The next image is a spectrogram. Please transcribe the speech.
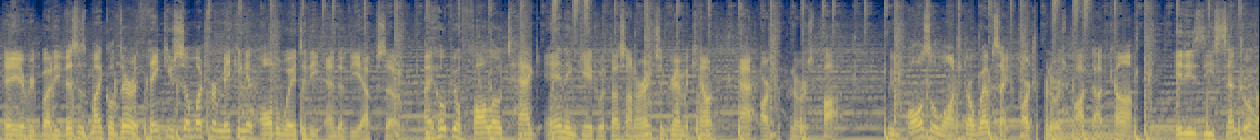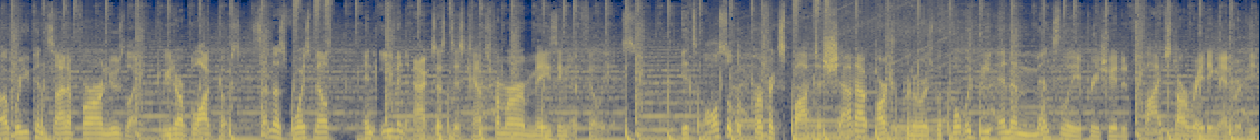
Hey, everybody, this is Michael Durr. Thank you so much for making it all the way to the end of the episode. I hope you'll follow, tag, and engage with us on our Instagram account at EntrepreneursPod. We've also launched our website, entrepreneursPod.com. It is the central hub where you can sign up for our newsletter, read our blog posts, send us voicemails, and even access discounts from our amazing affiliates. It's also the perfect spot to shout out entrepreneurs with what would be an immensely appreciated five star rating and review.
